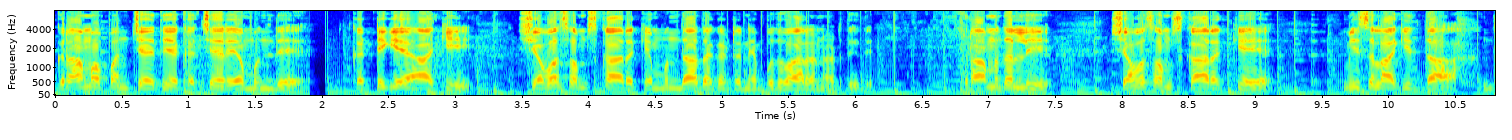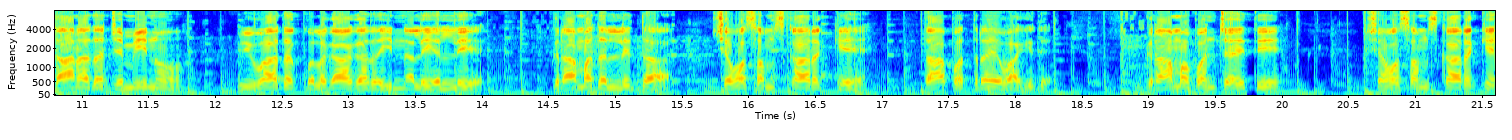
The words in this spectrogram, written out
ಗ್ರಾಮ ಪಂಚಾಯಿತಿಯ ಕಚೇರಿಯ ಮುಂದೆ ಕಟ್ಟಿಗೆ ಹಾಕಿ ಶವ ಸಂಸ್ಕಾರಕ್ಕೆ ಮುಂದಾದ ಘಟನೆ ಬುಧವಾರ ನಡೆದಿದೆ. ಗ್ರಾಮದಲ್ಲಿ ಶವ ಸಂಸ್ಕಾರಕ್ಕೆ ಮೀಸಲಾಗಿದ್ದ ದಾನದ ಜಮೀನು ವಿವಾದಕ್ಕೊಳಗಾಗದ ಹಿನ್ನೆಲೆಯಲ್ಲಿ ಗ್ರಾಮದಲ್ಲಿದ್ದ ಶವ ಸಂಸ್ಕಾರಕ್ಕೆ ತಾಪತ್ರಯವಾಗಿದೆ. ಗ್ರಾಮ ಪಂಚಾಯಿತಿ ಶವ ಸಂಸ್ಕಾರಕ್ಕೆ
